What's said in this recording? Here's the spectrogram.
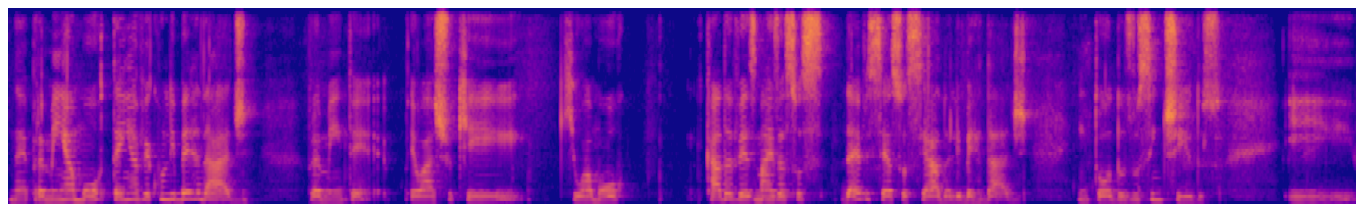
né? Para mim, amor tem a ver com liberdade. Para mim, tem, eu acho que, que o amor cada vez mais deve ser associado à liberdade em todos os sentidos. E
